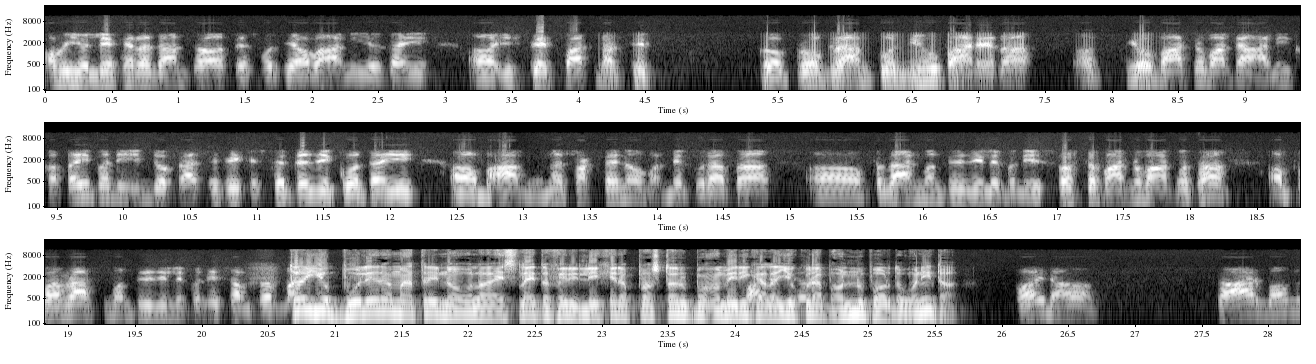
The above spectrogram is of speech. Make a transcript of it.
अब यो लेखेर जान्छ त्यसपछि अब हामी यो चाहिँ स्टेट पार्टनरसिप प्रोग्रामको न्यु पारेर त्यो बाटोबाट हामी कतै पनि इन्डो पेसिफिक स्ट्रेटेजीको चाहिँ भाग हुन सक्दैनौँ भन्ने कुरा त प्रधानमन्त्रीजीले पनि स्पष्ट पार्नु भएको छ परराष्ट्र मन्त्रीजीले पनि संसदमा तर यो बोलेर मात्रै नहोला यसलाई त फेरि लेखेर प्रष्ट रूपमा अमेरिकालाई यो कुरा भन्नु पर्दो हो नि त। होइन। सार्वभौम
